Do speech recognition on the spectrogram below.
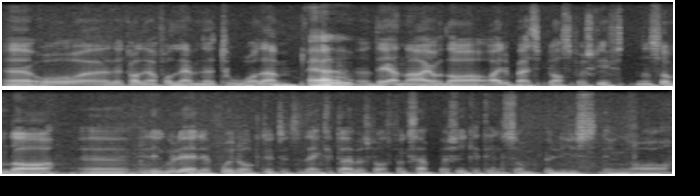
Uh, og det kan iallfall nevne to av dem. Ja. Det ene er jo da arbeidsplassforskriften, som da eh, regulerer forhold knyttet til den enkelte arbeidsplass, f.eks. slike ting som belysning og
